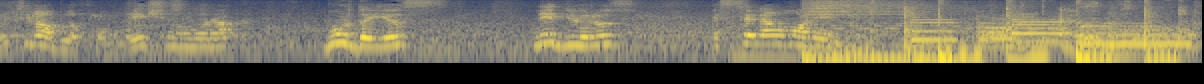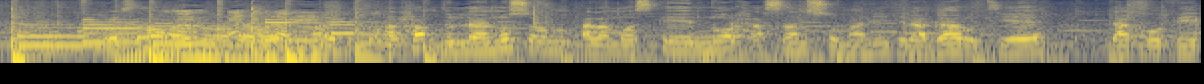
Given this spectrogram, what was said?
Betül Abla Foundation olarak buradayız. Ne diyoruz? Esselamu Aleyküm. Alhamdulillah, nous sommes à la mosquée Nour Hassan Somali de la gare routière d'Agroville,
